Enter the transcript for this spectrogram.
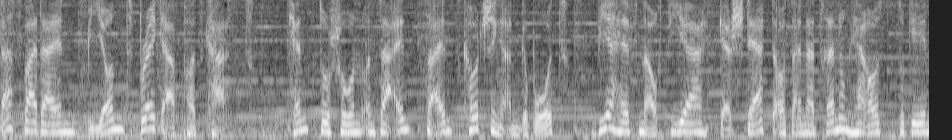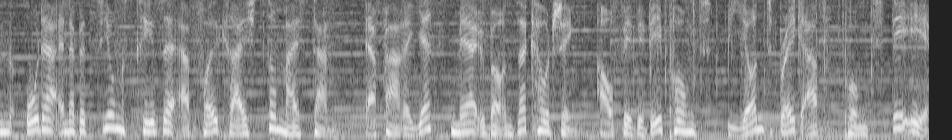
Das war dein Beyond Breakup Podcast. Kennst du schon unser 1 zu 1 Coaching Angebot? Wir helfen auch dir, gestärkt aus einer Trennung herauszugehen oder eine Beziehungskrise erfolgreich zu meistern. Erfahre jetzt mehr über unser Coaching auf www.beyondbreakup.de.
